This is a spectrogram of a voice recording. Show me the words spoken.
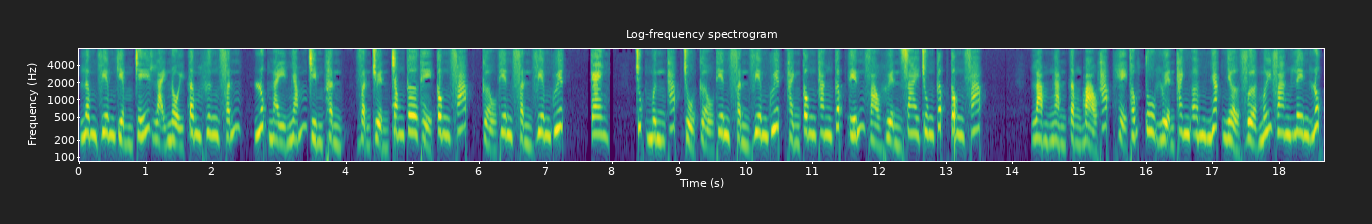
Lâm viêm kiềm chế lại nội tâm hưng phấn, lúc này nhắm chìm thần, vận chuyển trong cơ thể công pháp, cửu thiên phần viêm quyết. khen Chúc mừng tháp chủ cửu thiên phần viêm quyết thành công thăng cấp tiến vào huyền giai trung cấp công pháp. Làm ngàn tầng bảo tháp hệ thống tu luyện thanh âm nhắc nhở vừa mới vang lên lúc.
